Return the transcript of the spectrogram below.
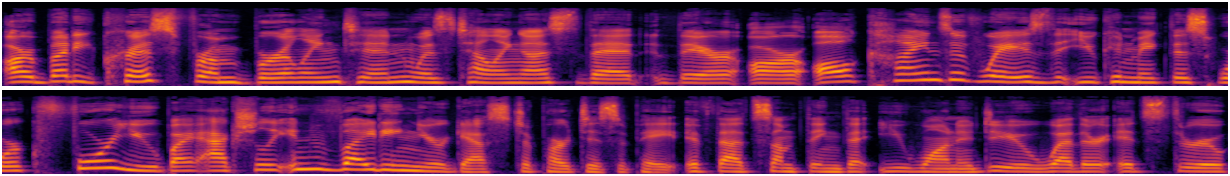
Our buddy Chris from Burlington was telling us that there are all kinds of ways that you can make this work for you by actually inviting your guests to participate, if that's something that you want to do, whether it's through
